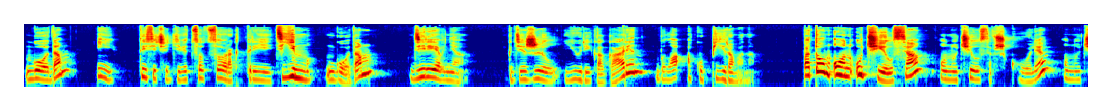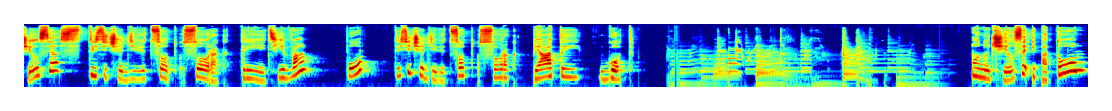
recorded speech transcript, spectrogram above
годом и 1943 годом деревня, где жил Юрий Гагарин, была оккупирована. Потом он учился, он учился в школе, он учился с 1943 по 1945 год. Он учился, и потом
